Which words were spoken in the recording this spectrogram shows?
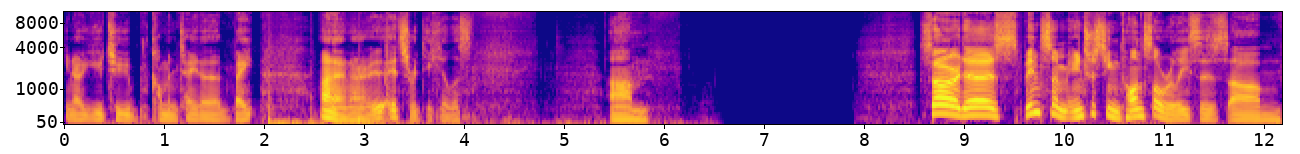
you know, YouTube commentator bait. I don't know. It, it's ridiculous. Um. So there's been some interesting console releases. Um.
